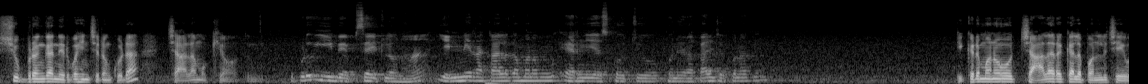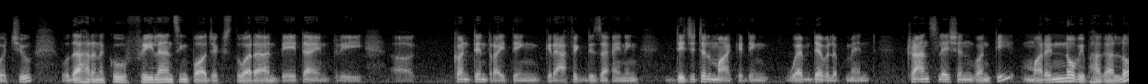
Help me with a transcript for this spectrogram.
శుభ్రంగా నిర్వహించడం కూడా చాలా ముఖ్యం అవుతుంది. ఇప్పుడు ఈ వెబ్సైట్లోన ఎన్ని రకాలుగా మనం ఎర్న్ చేసుకోవచ్చు? కొన్ని రకాలు చెప్పు నాకు. ఇక్కడ మనం చాలా రకాల పనులు చేయవచ్చు. ఉదాహరణకు ఫ్రీలాన్సింగ్ ప్రాజెక్ట్స్ ద్వారా data entry content writing graphic designing digital marketing web development translation వంటి మరెన్నో విభాగాల్లో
